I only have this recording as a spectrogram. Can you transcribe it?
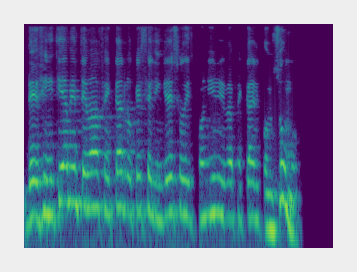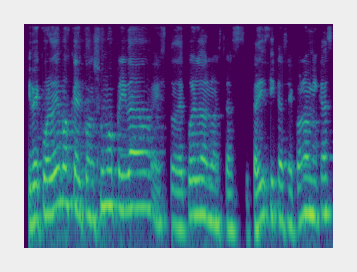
definitivamente va a afectar lo que es el ingreso disponible y va a afectar el consumo. Y recordemos que el consumo privado, esto de acuerdo a nuestras estadísticas económicas,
